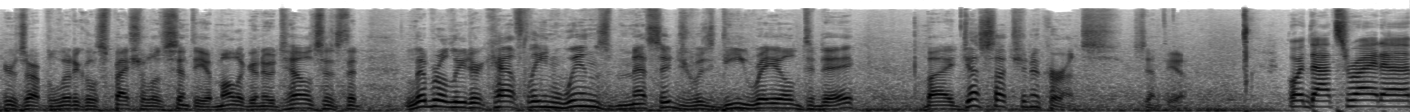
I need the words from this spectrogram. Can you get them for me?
Here's our political specialist, Cynthia Mulligan, who tells us that Liberal leader Kathleen Wynne's message was derailed today by just such an occurrence. Cynthia. Well, that's right. A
